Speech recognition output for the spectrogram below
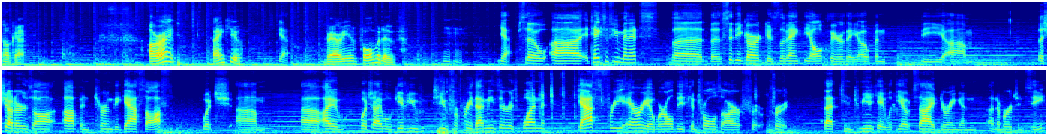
Okay. All right. Thank you. Yeah. Very informative. hmm Yeah. So uh, it takes a few minutes. The the city guard gives the bank the all clear. They open the um, the shutters up and turn the gas off, which um, uh, I which I will give you to you for free. That means there is one gas free area where all these controls are for, for that can communicate with the outside during an, an emergency.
